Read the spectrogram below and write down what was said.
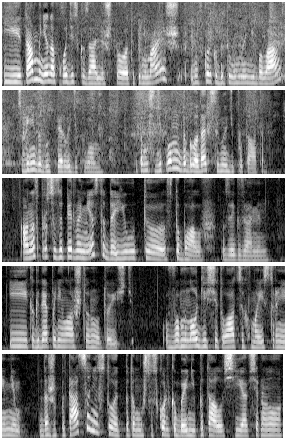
И там мне на входе сказали, что ты понимаешь, насколько бы ты умной ни была, тебе не дадут первый диплом. Потому что диплом надо было дать сыну депутата. А у нас просто за первое место дают 100 э, баллов за экзамен. И когда я поняла, что, ну, то есть во многих ситуациях в моей стране мне даже пытаться не стоит, потому что сколько бы я ни пыталась, я все равно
